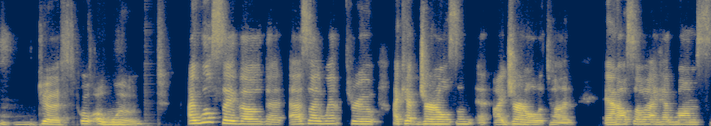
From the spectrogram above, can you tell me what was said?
mm-hmm. just a wound? I will say though that as I went through, I kept journals and I journal a ton and also i had mom's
